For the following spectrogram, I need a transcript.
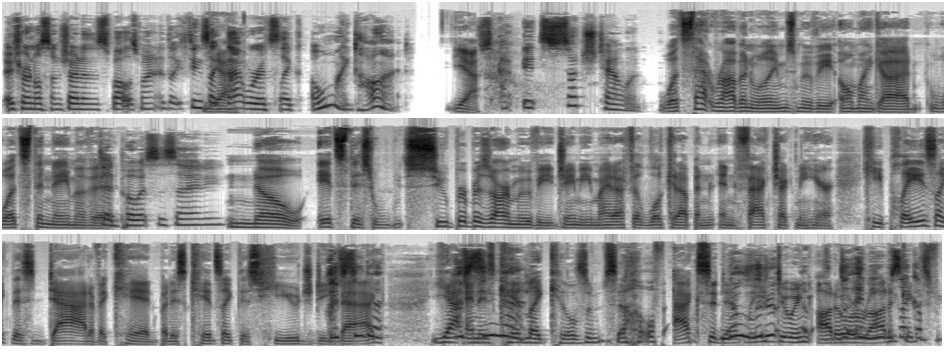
Eternal Sunshine of the Spotless Mind, like things like Yeah. that, where it's like, oh my god, yeah. Uh, it's such talent. What's that Robin Williams movie? Oh my god, what's the name of it? Dead Poet Society. No, it's this super bizarre movie. Jamie, you might have to look it up and, and fact check me here. He plays like this dad of a kid, but his kid's like this huge D bag. Yeah, I've and his kid that. like kills himself accidentally literally- doing uh, and he autoerotic. like exp-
